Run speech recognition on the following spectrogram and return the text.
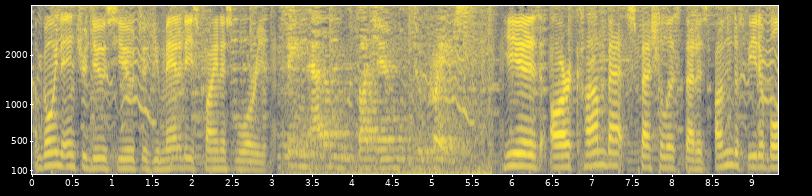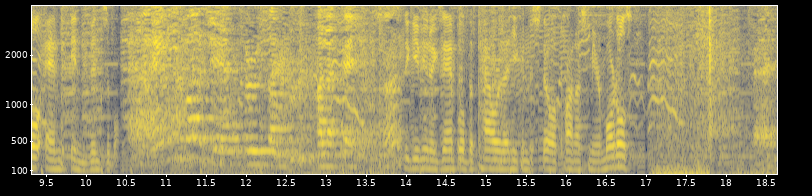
I'm going to introduce you to humanity's finest warrior. Seen Adam Fajin to grace. He is our combat specialist that is undefeatable and invincible. Fajin through some jalapenos, huh? To give you an example of the power that he can bestow upon us mere mortals, Okay.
